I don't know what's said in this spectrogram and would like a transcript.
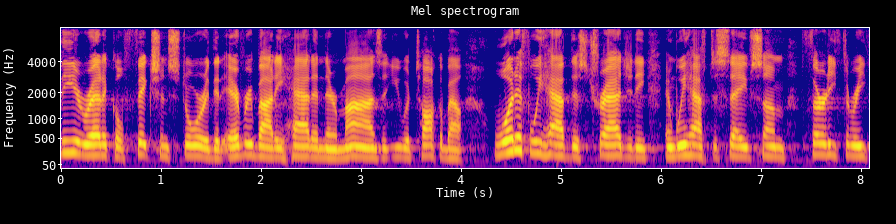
theoretical fiction story that everybody had in their minds that you would talk about. What if we have this tragedy and we have to save some 33,000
